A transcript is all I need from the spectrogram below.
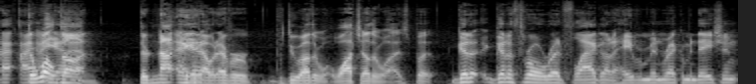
I, I- they're well I gotta- done. They're not anything I would ever do other watch otherwise. But Gonna gonna throw a red flag on a Haberman recommendation.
